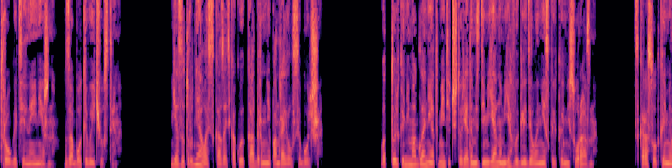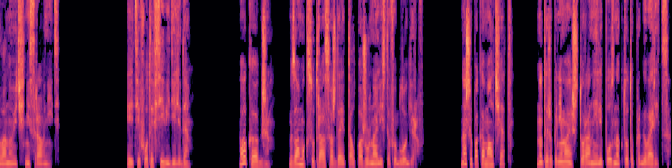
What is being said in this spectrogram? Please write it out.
Трогательно и нежно, заботливо и чувственно. Я затруднялась сказать, какой кадр мне понравился больше. Вот только не могла не отметить, что рядом с Демьяном я выглядела несколько несуразно. С красоткой Миланович не сравнить. Эти фото все видели, да? А как же. Замок с утра осаждает толпа журналистов и блогеров. Наши пока молчат, но ты же понимаешь, что рано или поздно кто-то проговорится.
